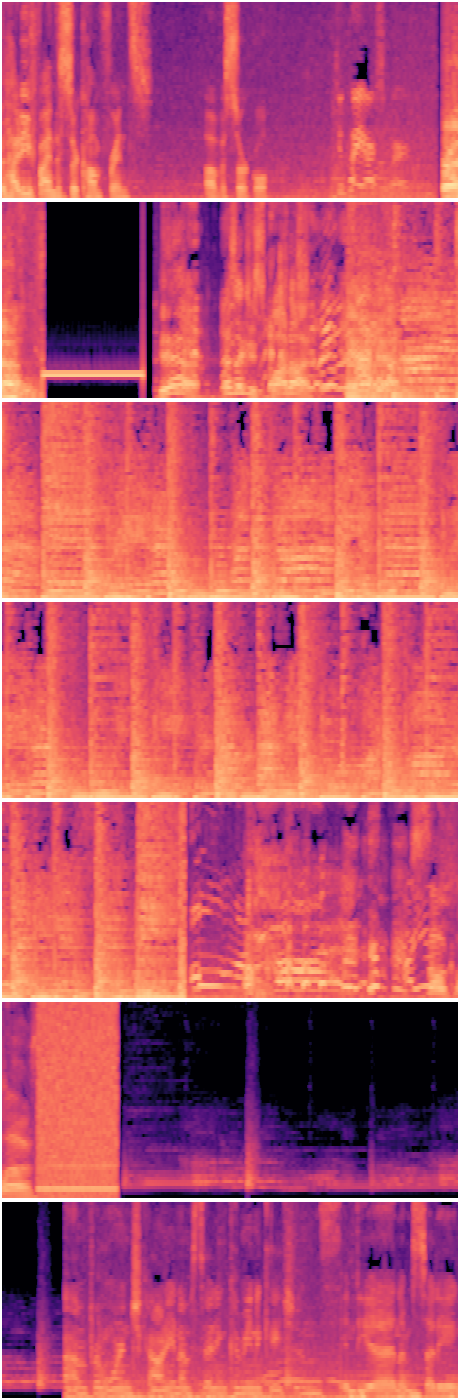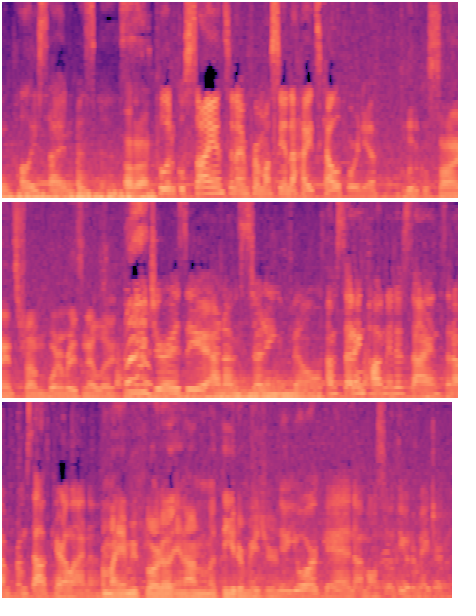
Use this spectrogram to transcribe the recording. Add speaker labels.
Speaker 1: How do you find the circumference of a circle?
Speaker 2: 2 pi r squared.
Speaker 1: Yeah, that's actually spot on. Yeah.
Speaker 2: Oh my god!
Speaker 1: So close.
Speaker 3: From Orange County and I'm studying communications.
Speaker 4: India and I'm studying poli sci and business.
Speaker 1: Okay.
Speaker 2: Political science, and I'm from Hacienda Heights, California.
Speaker 5: political science from born and raised in LA.
Speaker 3: New Jersey and I'm studying film. I'm studying cognitive science and I'm from South Carolina.
Speaker 6: from Miami, Florida, and I'm a theater major.
Speaker 3: New York and I'm also a theater major.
